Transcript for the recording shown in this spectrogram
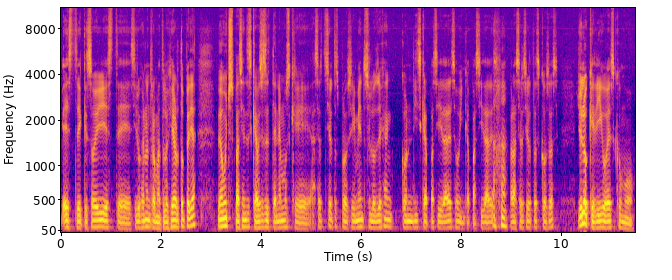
este, que soy este, cirujano en traumatología y ortopedia, veo muchos pacientes que a veces tenemos que hacer ciertos procedimientos y los dejan con discapacidades o incapacidades Ajá. para hacer ciertas cosas. Yo lo que digo es como,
